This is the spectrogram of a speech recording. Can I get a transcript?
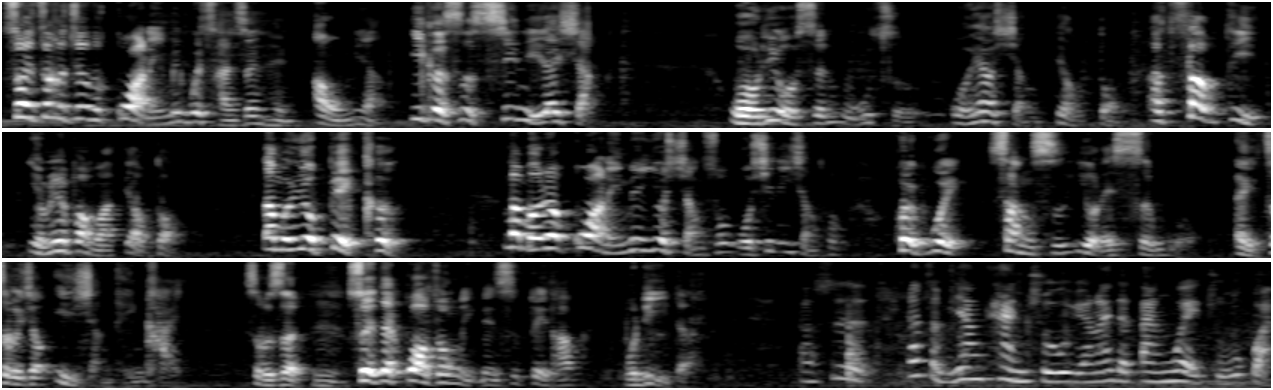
所以这个就是卦里面会产生很奥妙，一个是心里在想，我六神无主，我要想调动啊，到底有没有办法调动？那么又被克，那么那卦里面又想说，我心里想说，会不会上司又来生我？哎，这个叫异想天开，是不是？嗯。所以在卦中里面是对他不利的。老师要怎么样看出原来的单位主管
